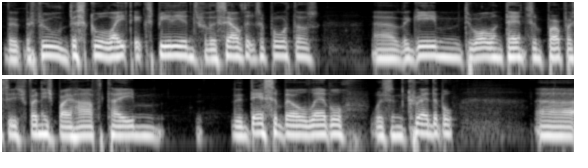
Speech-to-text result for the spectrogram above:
the, the full disco light experience for the Celtic supporters. Uh, the game, to all intents and purposes, finished by half time. The decibel level was incredible. Uh,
